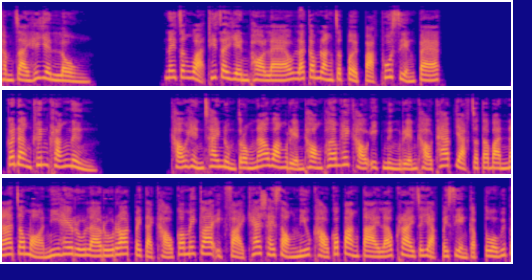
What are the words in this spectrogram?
ทำใจให้เย็นลง ในจังหวะที่ใจเย็นพอแล้วและกำลังจะเปิดปากพูดเสียงแป๊ก ก็ดังขึ้นครั้งหนึ่ง เขาเห็นชายหนุ่มตรงหน้าวางเหรียญทองเพิ่มให้เขาอีกหนึ่งเหรียญเขาแทบอยากจะตะบันหน้าเจ้าหมอนี่ให้รู้แล้วรู้รอดไปแต่เขาก็ไม่กล้าอีกฝ่ายแค่ใช้สองนิ้วเขาก็ปางตายแล้วใครจะอยากไปเสี่ยงกับตัววิป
